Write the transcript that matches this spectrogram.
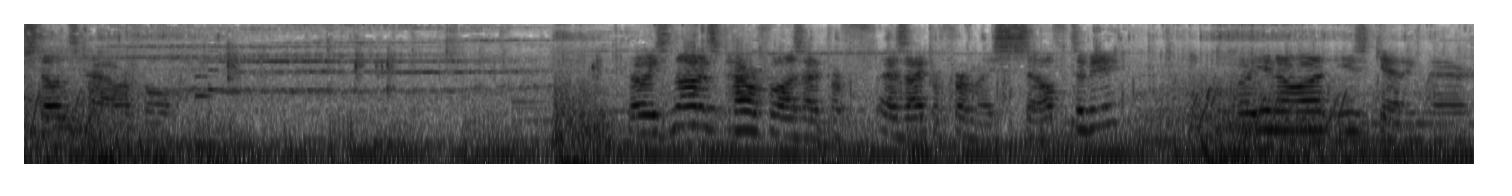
Lil powerful. Though he's not as powerful as I as I prefer myself to be. But you know what? He's getting there.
